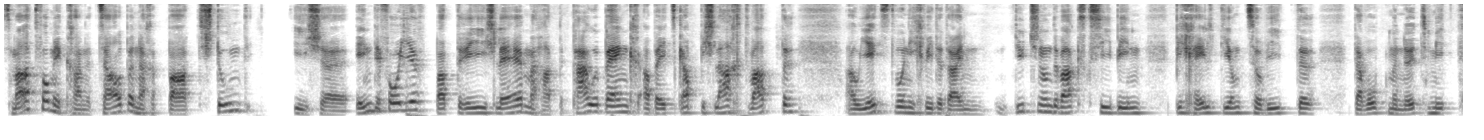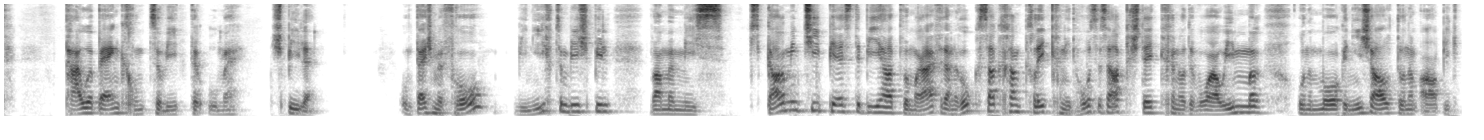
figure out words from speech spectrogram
Smartphone, wir können selber nach ein paar Stunden ist äh, Ende Feuer, Batterie ist leer, man hat eine Powerbank, aber jetzt gerade bei schlechtem Wetter, auch jetzt, wo ich wieder da im, Deutschen unterwegs gewesen bin, bei Kälte und so weiter, da will man nicht mit Powerbank und so weiter rumspielen. Und da ist man froh, wie ich zum Beispiel, wenn man mein Garmin GPS dabei hat, wo man einfach den Rucksack kann klicken, in den Hosensack stecken oder wo auch immer und am Morgen einschalten und am Abend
